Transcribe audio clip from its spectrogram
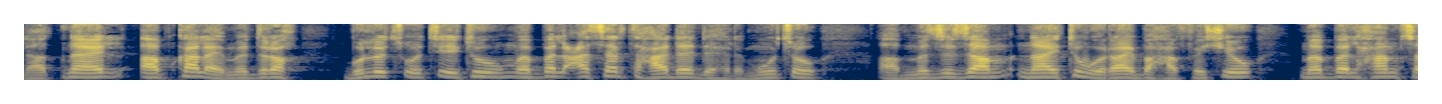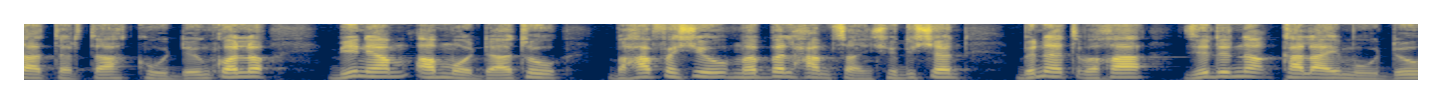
ናትናኤል ኣብ ካልይ መድረኽ ብሉፅ ውፅኢቱ መበል 11 ድሕሪ ምውፁ ኣብ ምዝዛም ናይቲ ውራይ ብሓፈሽኡ መበል 50 ተርታ ክውድእ እንከሎ ቢንያም ኣብ መወዳእቱ ብሓፈሽኡ መበል 56 ብነጥብኻ ዝድነቕ ካልኣይ ምውድኡ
